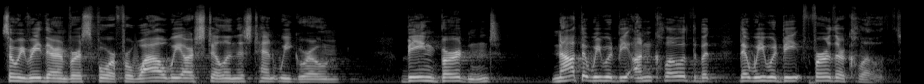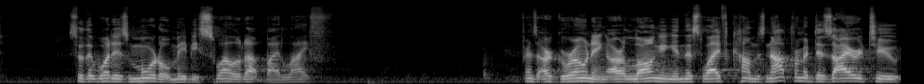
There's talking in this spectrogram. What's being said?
So we read there in verse 4 For while we are still in this tent, we groan, being burdened not that we would be unclothed, but that we would be further clothed, so that what is mortal may be swallowed up by life. Friends, our groaning, our longing in this life comes not from a desire to,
